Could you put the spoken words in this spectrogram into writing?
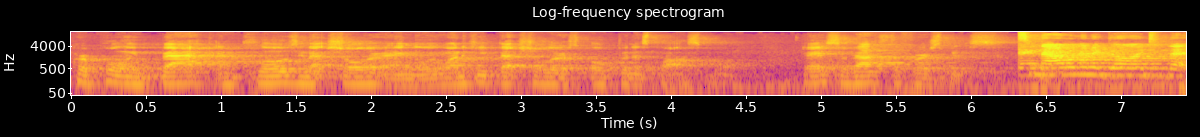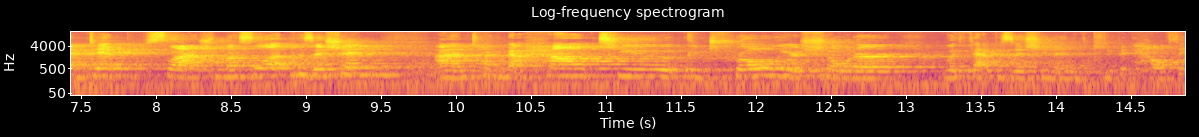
her pulling back and closing that shoulder angle. We wanna keep that shoulder as open as possible. Okay, so that's the first piece. So now we're gonna go into that dip slash muscle up position, um, talking about how to control your shoulder with that position and keep it healthy.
